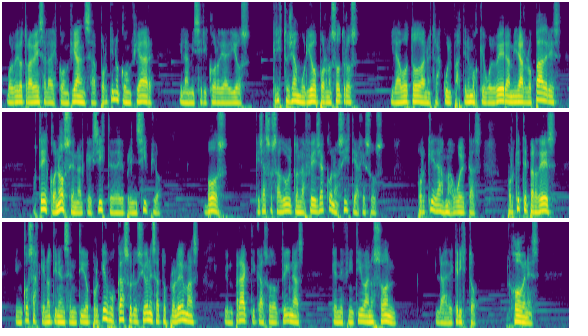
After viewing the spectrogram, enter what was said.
volver otra vez a la desconfianza? ¿Por qué no confiar en la misericordia de Dios? Cristo ya murió por nosotros y lavó todas nuestras culpas. Tenemos que volver a mirarlo. Padres, ustedes conocen al que existe desde el principio. Vos, que ya sos adulto en la fe, ya conociste a Jesús. ¿Por qué das más vueltas? ¿Por qué te perdés en cosas que no tienen sentido? ¿Por qué buscas soluciones a tus problemas en prácticas o doctrinas que en definitiva no son las de Cristo? Jóvenes,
